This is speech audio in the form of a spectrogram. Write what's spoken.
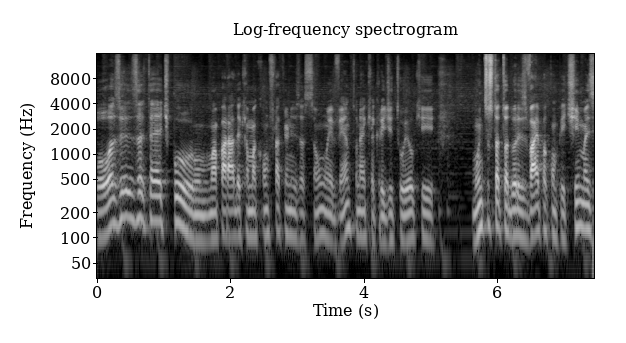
Ou às vezes até, tipo, uma parada que é uma confraternização, um evento, né? Que acredito eu que muitos tatuadores vai para competir, mas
